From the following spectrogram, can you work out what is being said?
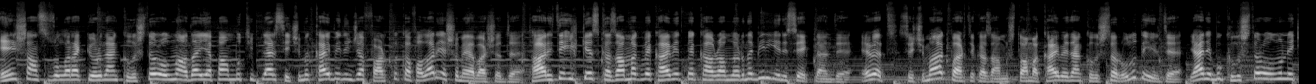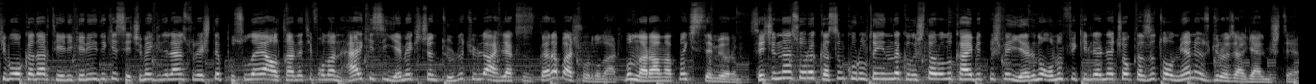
en şanssız olarak görülen Kılıçdaroğlu'nu aday yapan bu tipler seçimi kaybedince farklı kafalar yaşamaya başladı. Tarihte ilk kez kazanmak ve kaybetmek kavramlarına bir yenisi eklendi. Evet, seçimi AK Parti kazanmıştı ama kaybeden Kılıçdaroğlu değildi. Yani bu Kılıçdaroğlu'nun ekibi o kadar tehlikeliydi ki seçime gidilen süreçte pusulaya alternatif olan herkesi yemek için türlü türlü ahlaksızlıklara başvurdular. Bunları anlatmak istemiyorum. Seçimden sonra Kasım kurultayında Kılıçdaroğlu kaybetmiş ve yerine onun fikirlerine çok da zıt olmayan Özgür Özel gelmişti.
